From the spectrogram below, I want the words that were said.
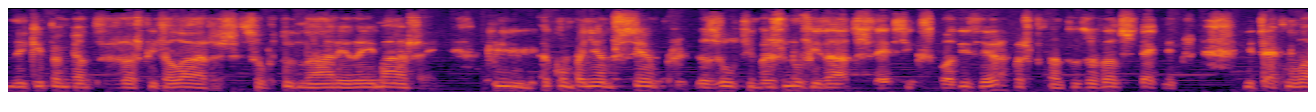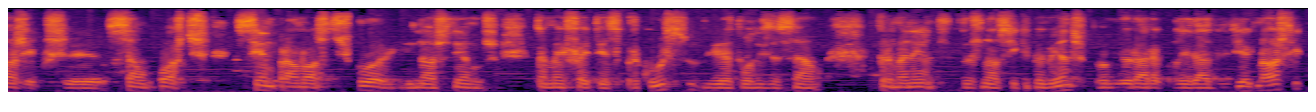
de equipamentos hospitalares, sobretudo na área da imagem, que acompanhamos sempre as últimas novidades, é assim que se pode dizer, mas, portanto, os avanços técnicos e tecnológicos eh, são postos sempre ao nosso dispor e nós temos também feito esse percurso de atualização permanente dos nossos equipamentos para melhorar a qualidade do diagnóstico.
